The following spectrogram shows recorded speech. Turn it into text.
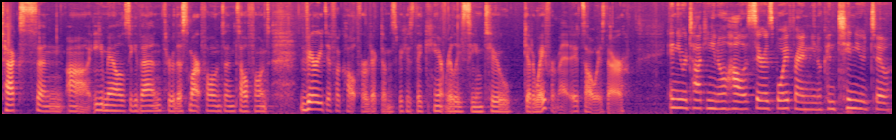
texts and uh, emails even through the smartphones and cell phones, very difficult for victims because they can't really seem to get away from it. It's always there. And you were talking, you know, how Sarah's boyfriend, you know, continued to mm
